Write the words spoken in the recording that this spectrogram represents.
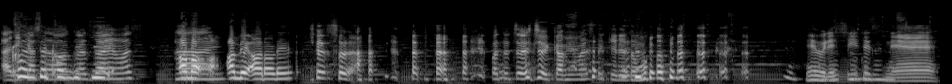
あり感がとうご謝感激ざいます。あまはい。雨あられ。それあまたまたちょいちょい噛みましたけれども。ね嬉しいですね。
